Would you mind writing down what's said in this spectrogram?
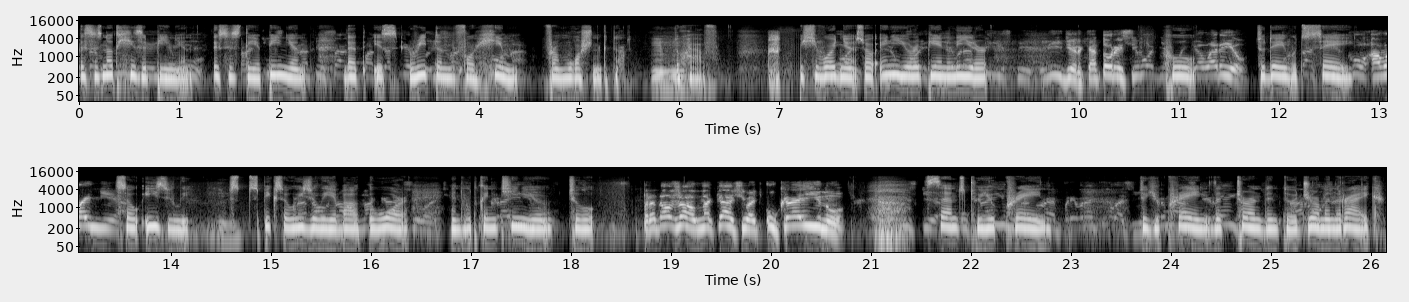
This это is not his мнение opinion. ему. This is the Практически opinion написали that под is записку written из for him Вашингтона. from Washington to have. И сегодня, so any Любой European leader европейский лидер, который сегодня who бы говорил today вот would так say легко о войне, so easily, s- speak so easily about the war, and would continue to продолжал накачивать Украину, sent to Ukraine, to Ukraine that turned into a German Reich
